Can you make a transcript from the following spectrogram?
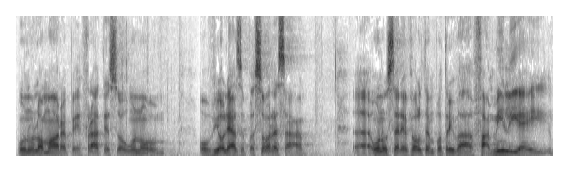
unul omoară pe frate sau unul o violează pe soră sa, uh, unul se revoltă împotriva familiei,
